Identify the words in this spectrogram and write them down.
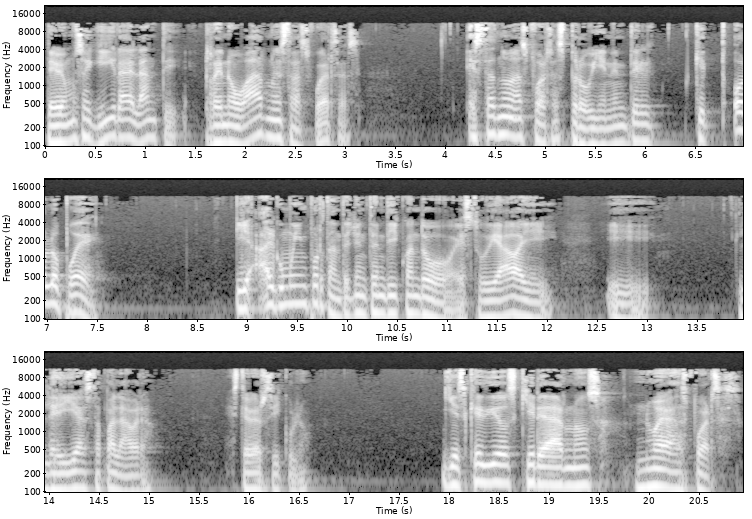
Debemos seguir adelante, renovar nuestras fuerzas. Estas nuevas fuerzas provienen del que todo lo puede. Y algo muy importante yo entendí cuando estudiaba y, y leía esta palabra, este versículo. Y es que Dios quiere darnos nuevas fuerzas.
